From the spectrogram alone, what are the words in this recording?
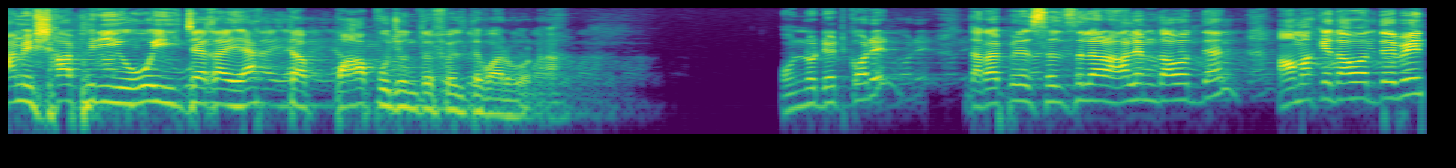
আমি সাফিরি ওই জায়গায় একটা পা পর্যন্ত ফেলতে পারব না। অন্য ডেট করেন? দাদা পেরে সেলসেলার আলেম দাওয়াত দেন, আমাকে দাওয়াত দেবেন,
